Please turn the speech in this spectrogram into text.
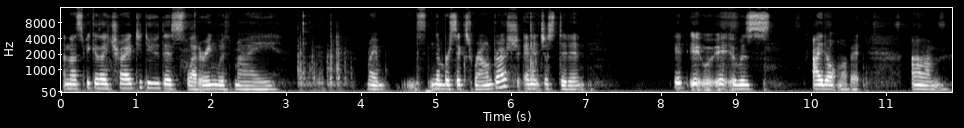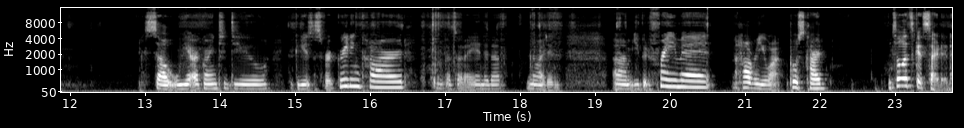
And that's because I tried to do this lettering with my, my number six round brush and it just didn't, it, it, it was I don't love it. Um, so we are going to do, you could use this for a greeting card. I think that's what I ended up. No, I didn't. Um, you could frame it however you want. Postcard. So let's get started.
